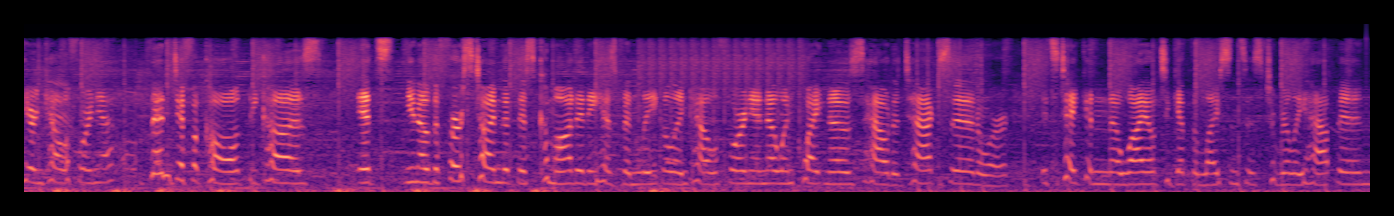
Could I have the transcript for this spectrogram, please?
Here in California. Been difficult because it's, you know, the first time that this commodity has been legal in California. No one quite knows how to tax it or it's taken a while to get the licenses to really happen.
